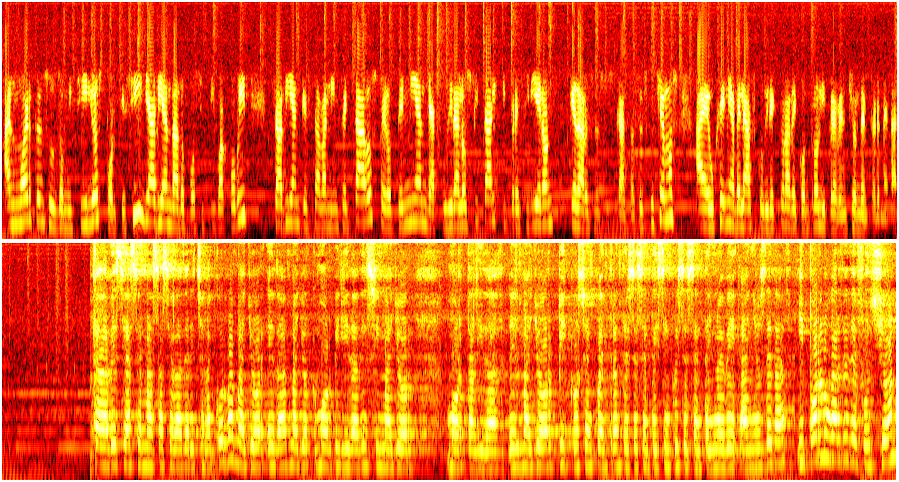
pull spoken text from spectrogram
han muerto en sus domicilios porque sí, ya habían dado positivo a COVID, sabían que estaban infectados, pero tenían de acudir al hospital y prefirieron quedarse en sus casas. Escuchemos a Eugenia Velasco, directora de Control y Prevención de Enfermedades. Cada vez se hace más hacia la derecha la curva, mayor edad, mayor comorbilidades y mayor mortalidad. El mayor pico se encuentra entre 65 y 69 años de edad y por lugar de defunción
